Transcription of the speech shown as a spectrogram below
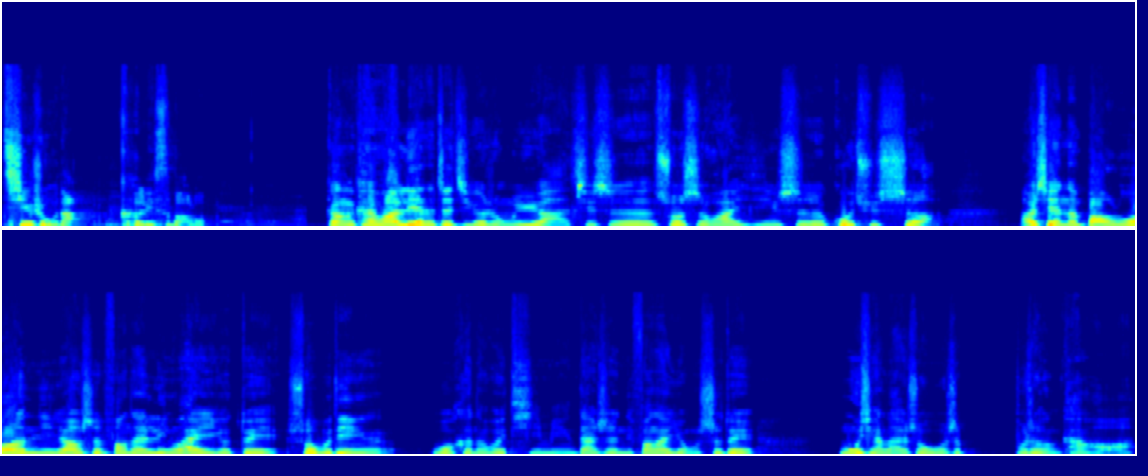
七十五大克里斯保罗。刚刚开花列的这几个荣誉啊，其实说实话已经是过去式了。而且呢，保罗，你要是放在另外一个队，说不定我可能会提名。但是你放在勇士队，目前来说我是不是很看好啊？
